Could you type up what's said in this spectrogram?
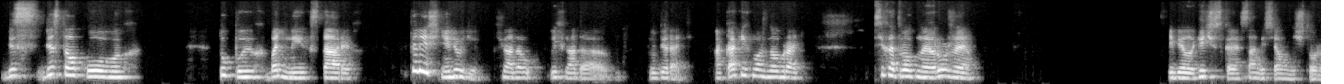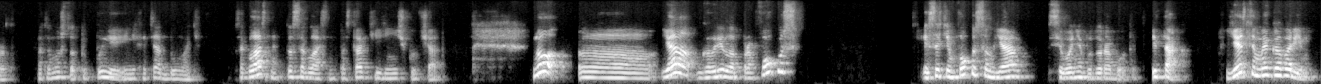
без, бестолковых, тупых, больных, старых. Это лишние люди, их надо, их надо убирать. А как их можно убрать? Психотропное оружие и биологическое сами себя уничтожат, потому что тупые и не хотят думать. Согласны? Кто согласен? Поставьте единичку в чат. Но э, я говорила про фокус, и с этим фокусом я сегодня буду работать. Итак, если мы говорим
